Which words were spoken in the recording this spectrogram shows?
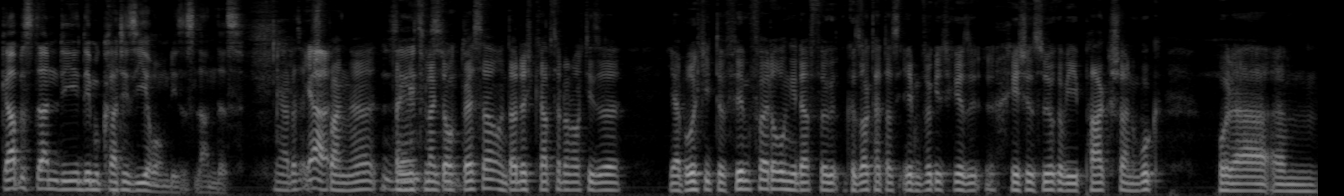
gab es dann die Demokratisierung dieses Landes. Ja, das ist echt ja, spannend, ne? Dann geht es vielleicht auch besser und dadurch gab es ja dann auch diese ja, berüchtigte Filmförderung, die dafür gesorgt hat, dass eben wirklich Regisseure wie Park Chan-wook oder ähm,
